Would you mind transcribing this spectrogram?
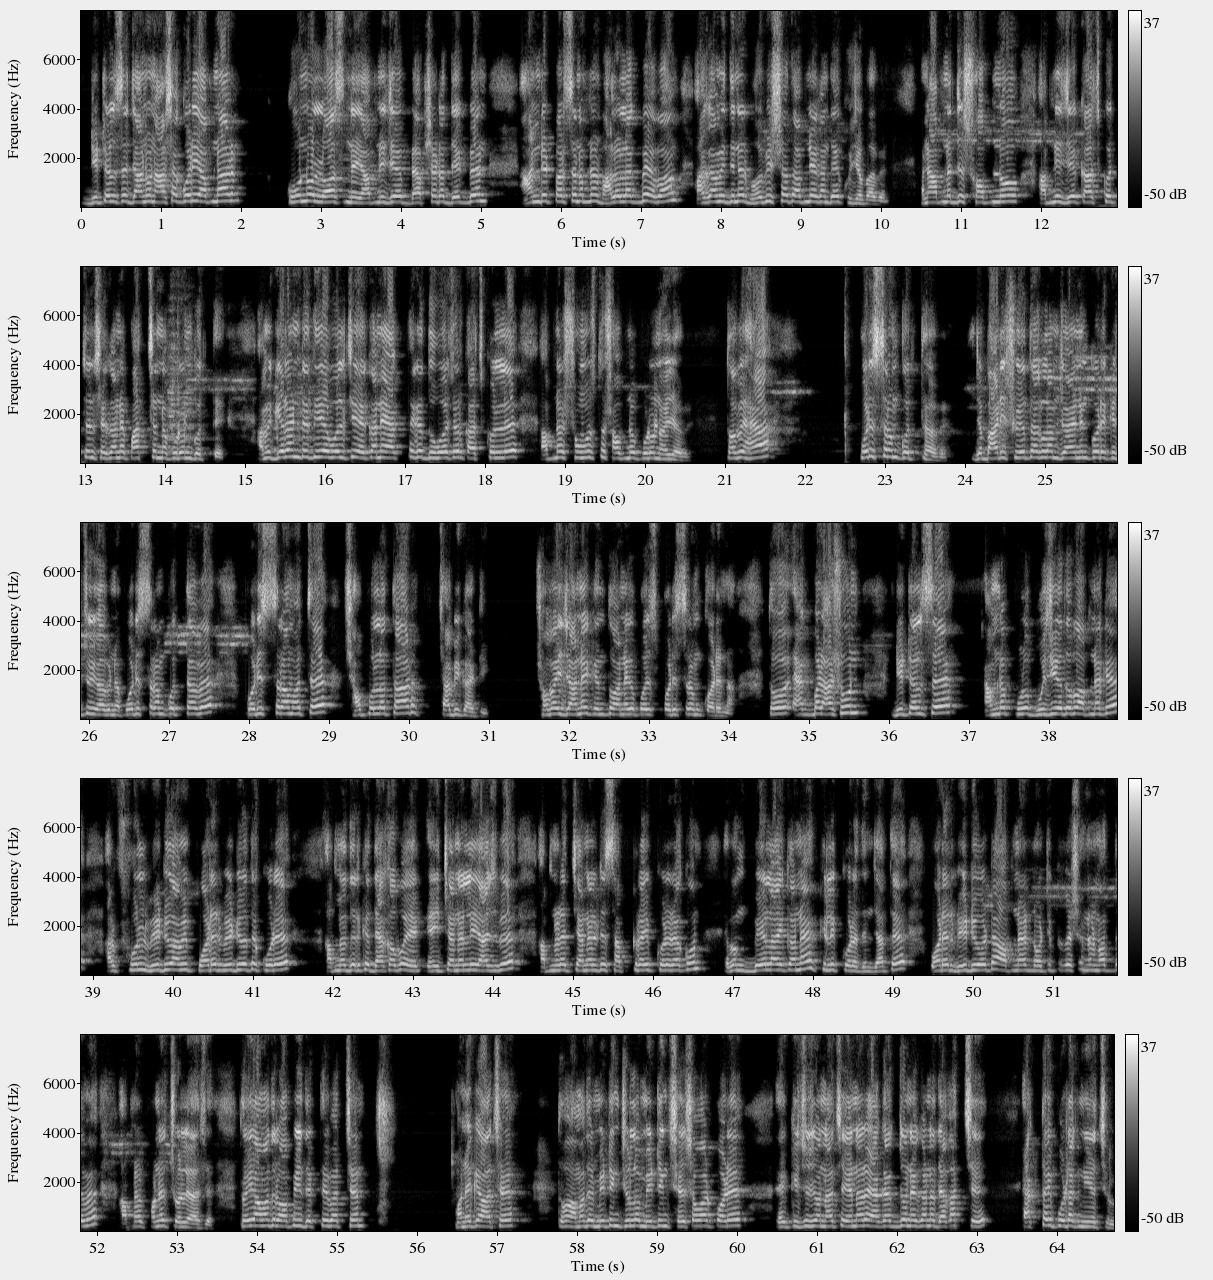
ডিটেলসে জানুন। আশা করি আপনার কোনো লস নেই। আপনি যে ব্যবসাটা দেখবেন হান্ড্রেড পার্সেন্ট আপনার ভালো লাগবে এবং আগামী দিনের ভবিষ্যৎ আপনি এখান থেকে খুঁজে পাবেন। মানে আপনার যে স্বপ্ন, আপনি যে কাজ করছেন সেখানে পাচ্ছেন না পূরণ করতে। আমি গ্যারান্টি দিয়ে বলছি, এখানে এক থেকে দু বছর কাজ করলে আপনার সমস্ত স্বপ্ন পূরণ হয়ে যাবে। তবে হ্যাঁ পরিশ্রম করতে হবে। যে বাড়ি শুয়ে থাকলাম জয়েনিং করে কিছুই হবে না। পরিশ্রম করতে হবে। পরিশ্রম হচ্ছে সফলতার চাবিকাঠি। সবাই জানে, কিন্তু অনেকে পরিশ্রম করে না। তো একবার আসুন ডিটেলসে আমরা পুরো বুঝিয়ে দেবো আপনাকে, আর ফুল ভিডিও আমি পরের ভিডিওতে করে আপনাদেরকে দেখাবো। এই চ্যানেলেই আসবে। আপনারা চ্যানেলটি সাবস্ক্রাইব করে রাখুন এবং বেল আইকনে ক্লিক করে দিন, যাতে পরের ভিডিওটা আপনার নোটিফিকেশনের মাধ্যমে আপনার ফোনে চলে আসে। তো এই আমাদের অফিস দেখতেই পাচ্ছেন, অনেকে আছে। তো আমাদের মিটিং ছিল মিটিং শেষ হওয়ার পরে এই কিছু জন আছে। এনারা এক একজন এখানে দেখাচ্ছে, একটাই প্রোডাক্ট নিয়েছিল।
